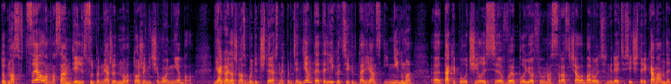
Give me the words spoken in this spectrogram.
Тут у нас в целом, на самом деле, супер неожиданного тоже ничего не было. Я говорил, что у нас будет 4 основных претендента. Это Liquid, Secret, Alliance и Nigma. Э, так и получилось. В плей-оффе у нас сначала боролись, говоря, эти все четыре команды.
